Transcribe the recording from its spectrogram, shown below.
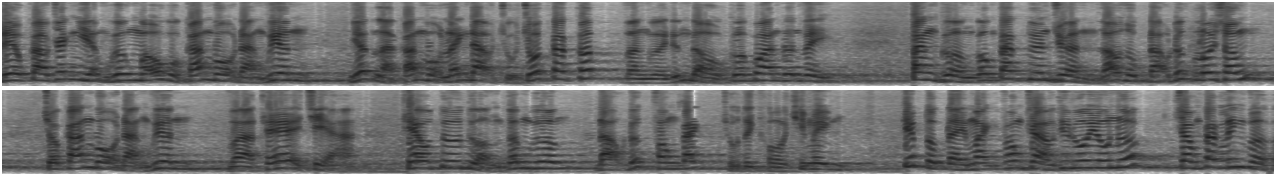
nêu cao trách nhiệm gương mẫu của cán bộ đảng viên, nhất là cán bộ lãnh đạo chủ chốt các cấp và người đứng đầu cơ quan đơn vị, tăng cường công tác tuyên truyền giáo dục đạo đức lối sống cho cán bộ đảng viên và thế hệ trẻ theo tư tưởng tâm gương đạo đức phong cách Chủ tịch Hồ Chí Minh. Tiếp tục đẩy mạnh phong trào thi đua yêu nước trong các lĩnh vực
